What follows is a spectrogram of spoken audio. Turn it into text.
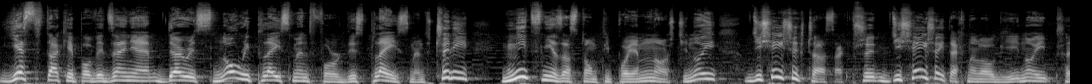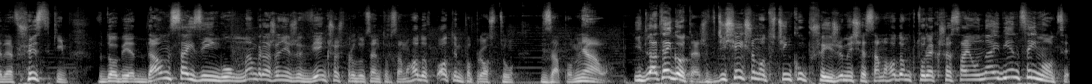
Jest takie powiedzenie there is no replacement for displacement, czyli nic nie zastąpi pojemności. No i w dzisiejszych czasach, przy dzisiejszej technologii, no i przede wszystkim w dobie downsizingu, mam wrażenie, że większość producentów samochodów o tym po prostu zapomniało. I dlatego też w dzisiejszym odcinku przyjrzymy się samochodom, które krzesają najwięcej mocy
